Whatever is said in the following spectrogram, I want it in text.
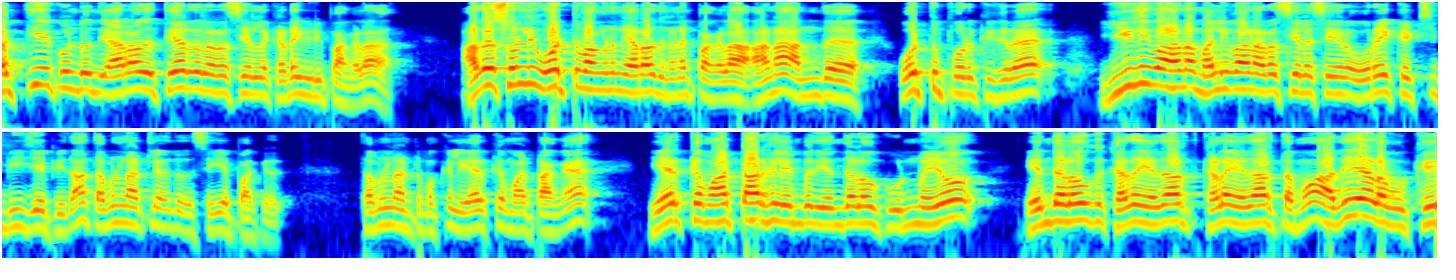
பக்தியை கொண்டு வந்து யாராவது தேர்தல் அரசியலில் கடைபிடிப்பாங்களா? அதை சொல்லி ஓட்டு வாங்கணும்னு யாராவது நினைப்பாங்களா? ஆனால் அந்த ஓட்டு பொறுக்குகிற இழிவான மலிவான அரசியலை செய்கிற ஒரே கட்சி பிஜேபி தான். தமிழ்நாட்டிலே வந்து அதை செய்ய பார்க்குது. தமிழ்நாட்டு மக்கள் ஏற்க மாட்டாங்க. ஏற்க மாட்டார்கள் என்பது எந்த அளவுக்கு உண்மையோ எந்த அளவுக்கு கதை யதார்த்த கலை எதார்த்தமோ அதே அளவுக்கு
